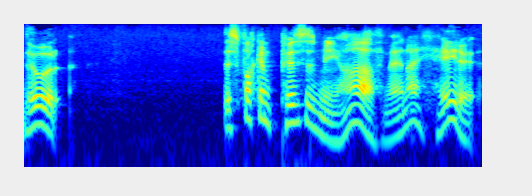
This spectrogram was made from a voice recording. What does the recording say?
Dude, this fucking pisses me off, man. I hate it.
